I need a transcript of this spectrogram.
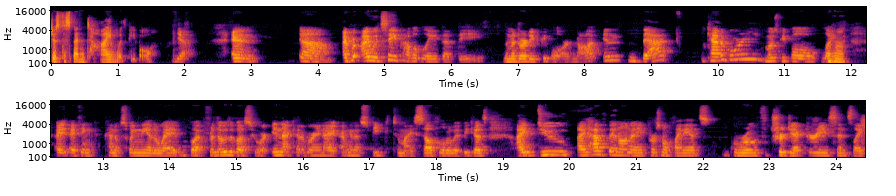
Just to spend time with people. Yeah, and um, I I would say probably that the the majority of people are not in that category, most people like Mhm. I, I think kind of swing the other way. But for those of us who are in that category, and I, I'm going to speak to myself a little bit because I do, I have been on a personal finance growth trajectory since like,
